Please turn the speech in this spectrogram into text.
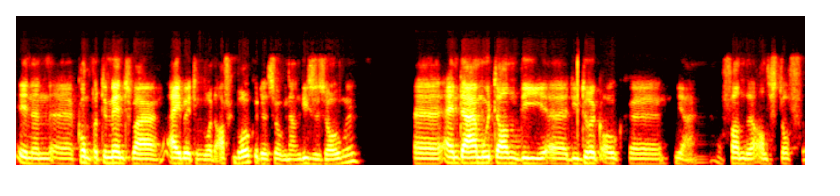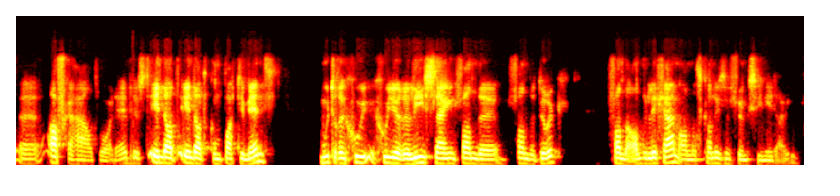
in een compartiment waar eiwitten worden afgebroken, de zogenaamde lysosomen. En daar moet dan die, die druk ook ja, van de antistof afgehaald worden. Hè. Dus in dat, in dat compartiment moet er een goede, goede release zijn van de, van de druk van de antilichaam, anders kan hij zijn functie niet uitoefenen.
